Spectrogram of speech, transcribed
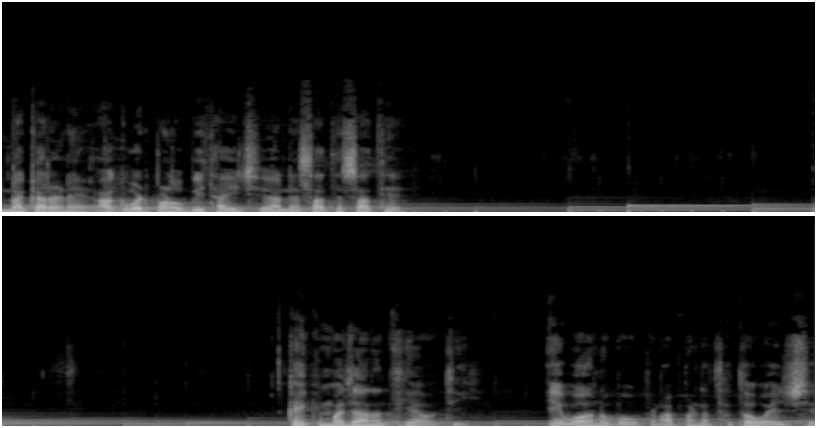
એના કારણે અગવડ પણ ઊભી થાય છે અને સાથે સાથે કંઈક મજા નથી આવતી, એવો અનુભવ પણ આપણને થતો હોય છે.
